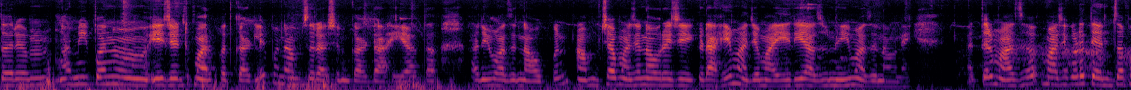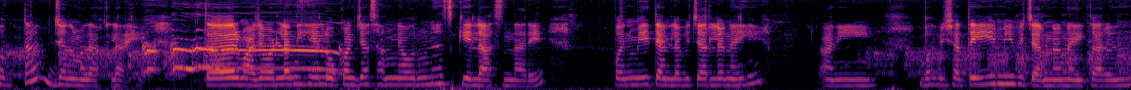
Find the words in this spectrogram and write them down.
तर आम्ही पण एजंटमार्फत काढले पण आमचं राशन कार्ड आहे आता. आणि माझं नाव पण आमच्या माझ्या नवऱ्याच्या इकडं आहे. माझ्या माहेरी अजूनही माझं नाव नाही. तर माझं माझ्याकडे त्यांचा फक्त जन्म दाखला आहे. तर माझ्या वडिलांनी हे लोकांच्या सांगण्यावरूनच केलं असणार आहे. पण मी त्यांना विचारलं नाही आणि भविष्यातही मी विचारणार नाही कारण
